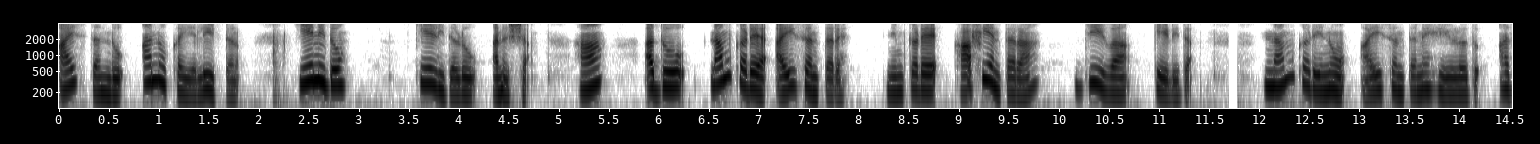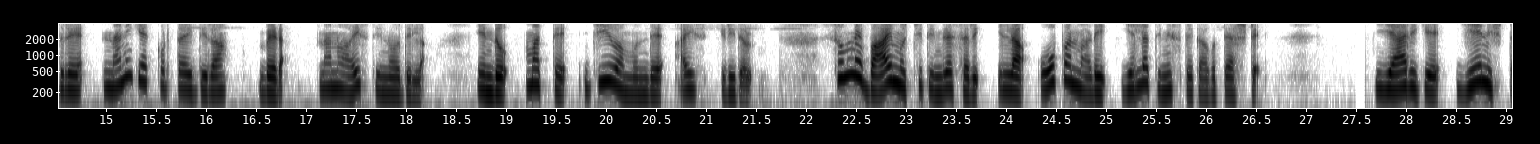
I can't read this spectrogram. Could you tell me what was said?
ಐಸ್ ತಂದು ಅನು ಕೈಯಲ್ಲಿ ಇಟ್ಟನು. ಏನಿದು? ಕೇಳಿದಳು ಅನುಷಾ. ಹಾಂ, ಅದು ನಮ್ಮ ಕಡೆ ಐಸ್ ಅಂತಾರೆ. ನಿಮ್ಮ ಕಡೆ ಕಾಫಿ ಅಂತಾರಾ? ಜೀವ ಕೇಳಿದ. ನಮ್ಮ ಕಡೆನೂ ಐಸ್ ಅಂತಲೇ ಹೇಳೋದು. ಆದರೆ ನನಗೆ ಯಾಕೆ ಕೊಡ್ತಾ ಇದ್ದೀರಾ? ಬೇಡ, ನಾನು ಐಸ್ ತಿನ್ನೋದಿಲ್ಲ, ಎಂದು ಮತ್ತೆ ಜೀವ ಮುಂದೆ ಐಸ್ ಹಿಡಿದಳು. ಸುಮ್ಮನೆ ಬಾಯಿ ಮುಚ್ಚಿ ತಿಂದರೆ ಸರಿ, ಇಲ್ಲ ಓಪನ್ ಮಾಡಿ ಎಲ್ಲ ತಿನ್ನಿಸ್ಬೇಕಾಗುತ್ತೆ ಅಷ್ಟೇ. ಯಾರಿಗೆ ಏನಿಷ್ಟ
